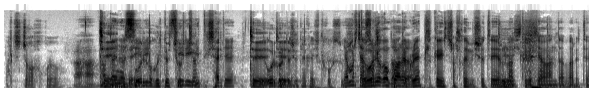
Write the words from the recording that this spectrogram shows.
болчихж байгаа байхгүй юу? Аха. Одоо энэ бол Өөрийгөө хөлдөөцөөрч сери гэдэг шар. Өөрийгөө дөшөө тахи ажиллах гэсэн. Ямар ч Өөрийгөө асуултанд бараг одоо реплика хийж болох юм биш үү те. Ер нь бол тэгэл яваанда бараг те.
